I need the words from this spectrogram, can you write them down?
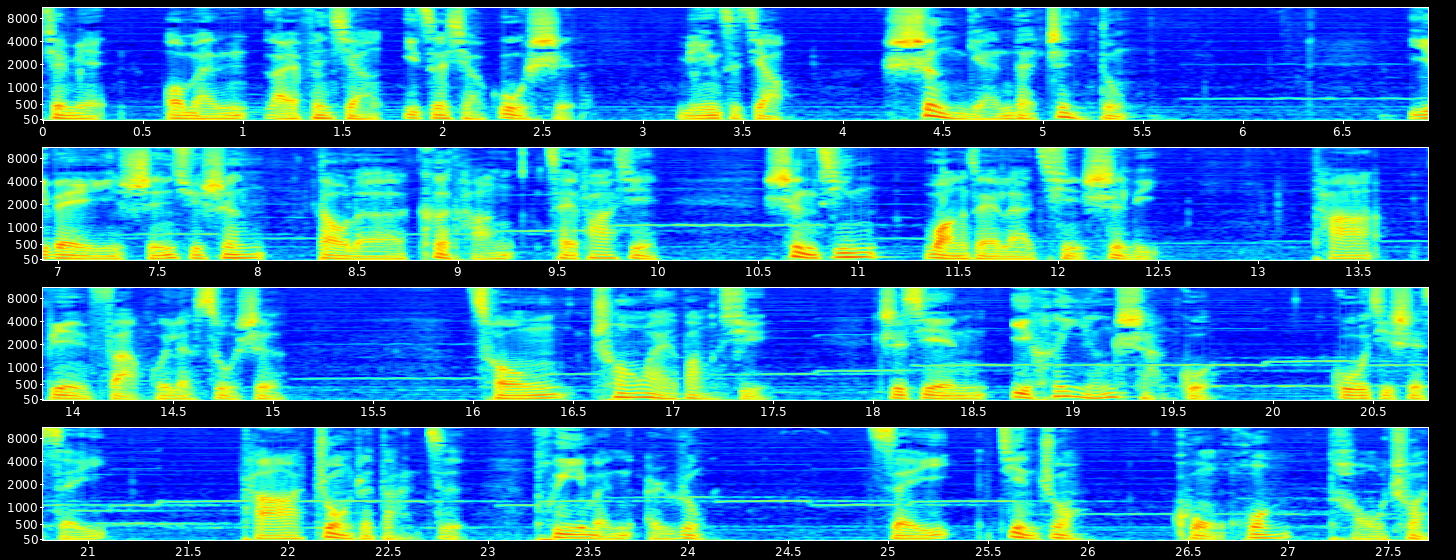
下面我们来分享一则小故事，名字叫《圣言的震动》。一位神学生到了课堂，才发现圣经忘在了寝室里，他便返回了宿舍。从窗外望去，只见一黑影闪过，估计是贼。他壮着胆子推门而入，贼见状，恐慌逃窜，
